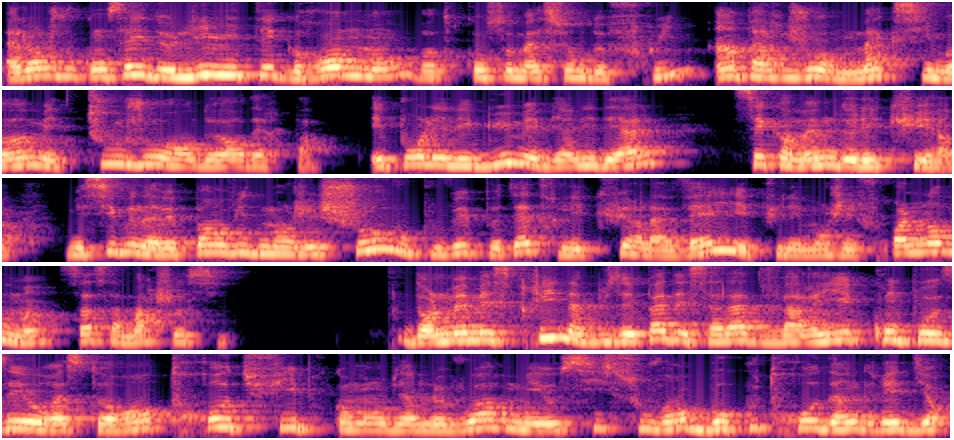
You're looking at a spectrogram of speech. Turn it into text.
Alors je vous conseille de limiter grandement votre consommation de fruits, un par jour maximum et toujours en dehors des repas. Et pour les légumes, eh bien l'idéal, c'est quand même de les cuire. Mais si vous n'avez pas envie de manger chaud, vous pouvez peut-être les cuire la veille et puis les manger froids le lendemain. Ça, ça marche aussi. Dans le même esprit, n'abusez pas des salades variées composées au restaurant, trop de fibres comme on vient de le voir, mais aussi souvent beaucoup trop d'ingrédients.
